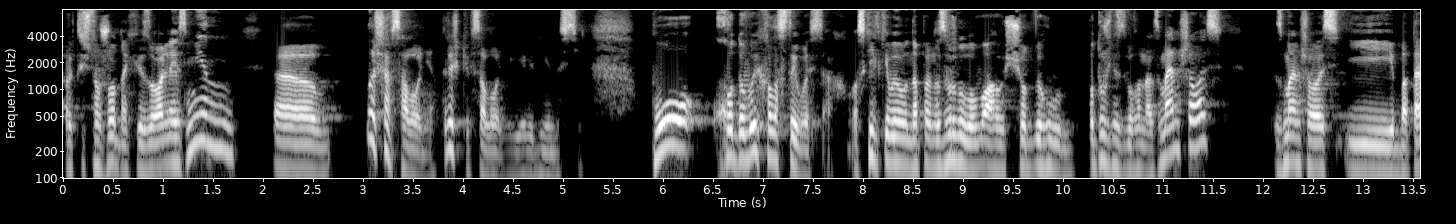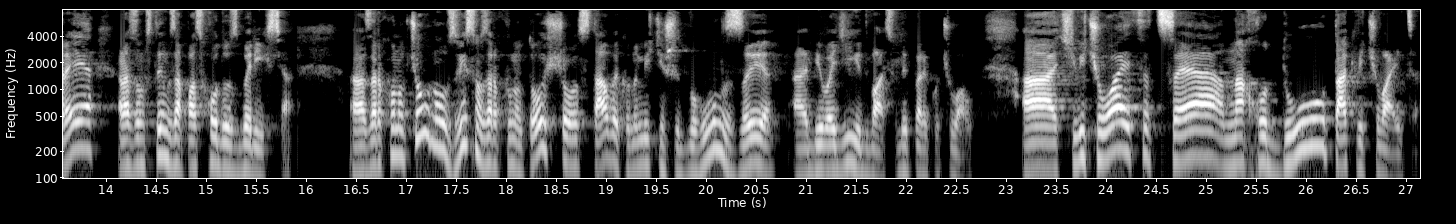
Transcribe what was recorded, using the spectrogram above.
практично жодних візуальних змін. Е, лише в салоні, трішки в салоні є відмінності. По ходових властивостях, оскільки ви, напевно, звернули увагу, що двигун, потужність двигуна зменшилась, зменшилась і батарея, разом з тим запас ходу зберігся. За рахунок чого? Ну, звісно, за рахунок того, що став економічніший двигун з е, BYD 2 сюди перекочував. А чи відчувається це на ходу? Так відчувається.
